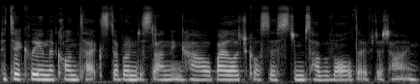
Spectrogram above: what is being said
particularly in the context of understanding how biological systems have evolved over time?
